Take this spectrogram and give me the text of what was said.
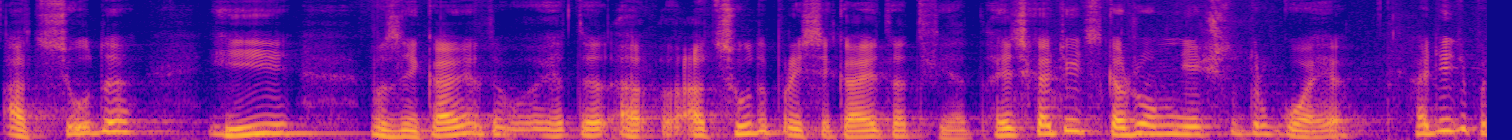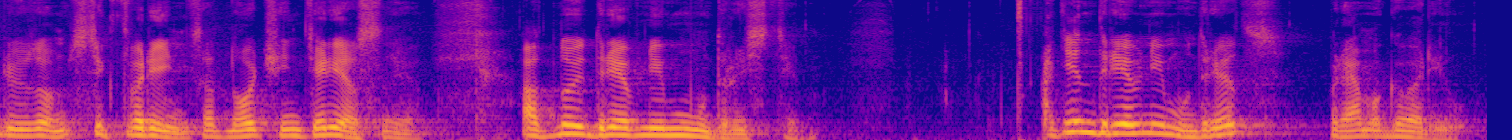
отсюда и возникает, это, а, отсюда проистекает ответ. А если хотите, скажу вам нечто другое. Хотите, привезу вам стихотворение, одно очень интересное, одной древней мудрости. Один древний мудрец прямо говорил –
